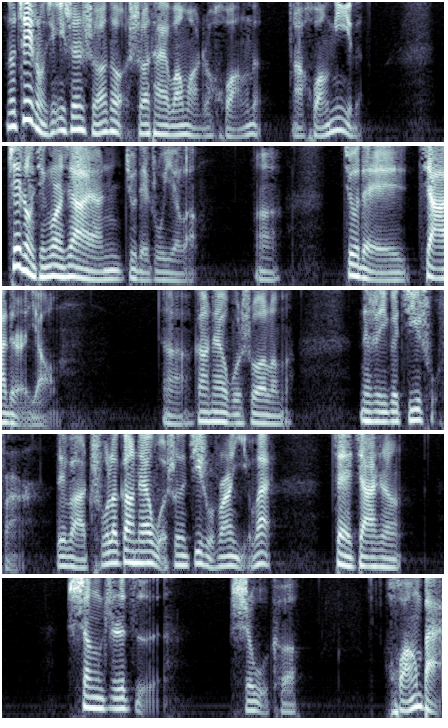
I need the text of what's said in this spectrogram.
那这种情一伸舌头，舌苔往往是黄的啊，黄腻的。这种情况下呀，你就得注意了啊，就得加点药啊。刚才我不说了吗？那是一个基础方，对吧？除了刚才我说的基础方以外，再加上生栀子十五克、黄柏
